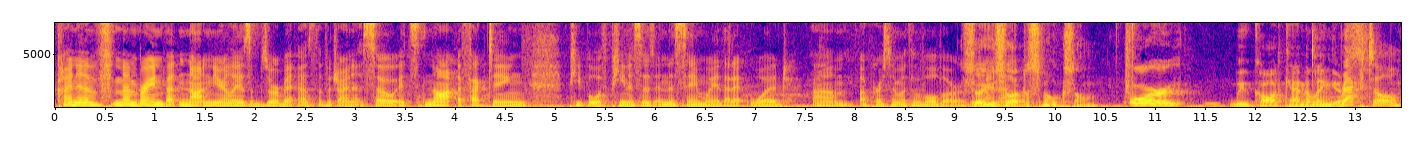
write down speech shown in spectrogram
kind of membrane, but not nearly as absorbent as the vagina. So it's not affecting people with penises in the same way that it would um, a person with a vulva or a So vagina. you still have to smoke some. or we call it canalingus rectal.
